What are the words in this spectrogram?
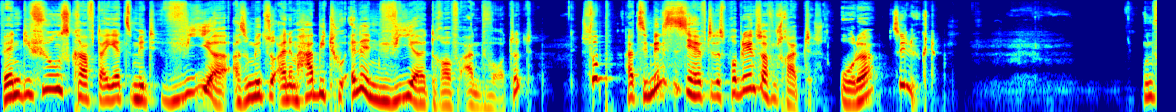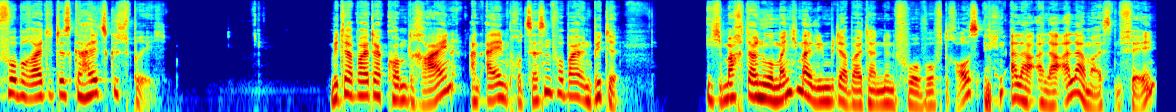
Wenn die Führungskraft da jetzt mit wir, also mit so einem habituellen wir drauf antwortet, schwupp, hat sie mindestens die Hälfte des Problems auf dem Schreibtisch. Oder sie lügt. Unvorbereitetes Gehaltsgespräch. Mitarbeiter kommt rein, an allen Prozessen vorbei und bitte, ich mache da nur manchmal den Mitarbeitern einen Vorwurf draus. In den aller, aller, allermeisten Fällen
